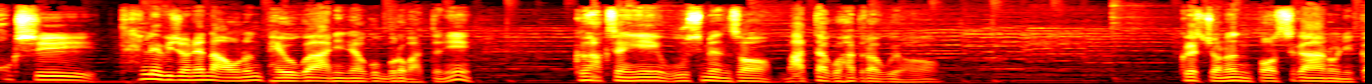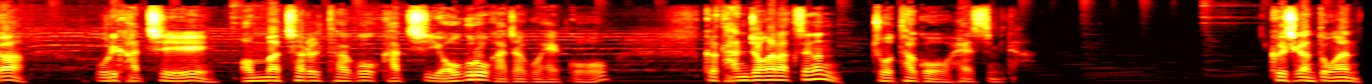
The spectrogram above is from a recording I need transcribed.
혹시 텔레비전에 나오는 배우가 아니냐고 물어봤더니 그 학생이 웃으면서 맞다고 하더라고요. 그래서 저는 버스가 안 오니까 우리 같이 엄마 차를 타고 같이 역으로 가자고 했고 그 단정한 학생은 좋다고 했습니다. 그 시간 동안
